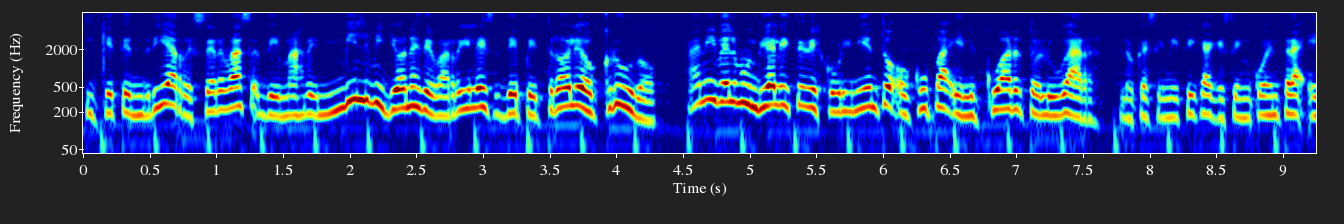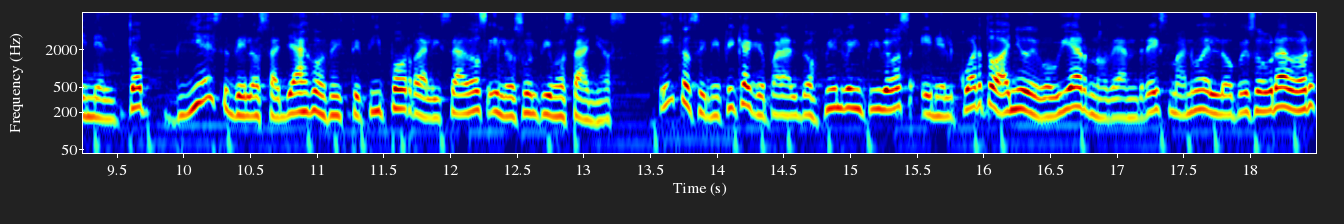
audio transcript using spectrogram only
y que tendría reservas de más de mil millones de barriles de petróleo crudo. A nivel mundial este descubrimiento ocupa el cuarto lugar, lo que significa que se encuentra en el top 10 de los hallazgos de este tipo realizados en los últimos años. Esto significa que para el 2022, en el cuarto año de gobierno de Andrés Manuel López Obrador,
